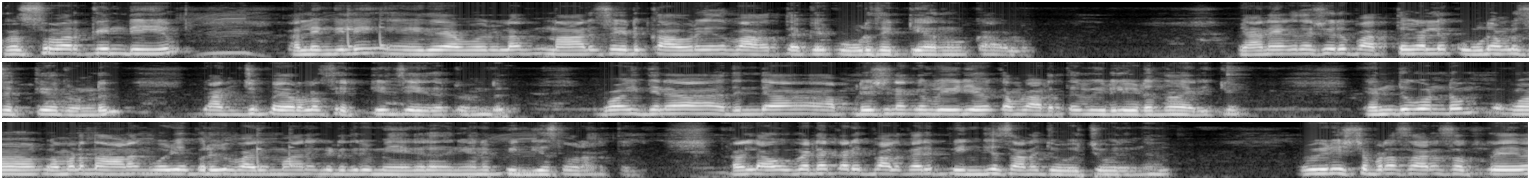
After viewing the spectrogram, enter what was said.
ഡ്രസ് വർക്കിന്റെയും അല്ലെങ്കിൽ ഇതേപോലുള്ള നാല് സൈഡ് കവർ ചെയ്ത ഭാഗത്തൊക്കെ കൂട് സെറ്റ് ചെയ്യാൻ നോക്കാവുള്ളൂ. ഞാൻ ഏകദേശം ഒരു പത്ത് കളിൽ കൂടെ നമ്മൾ സെറ്റ് ചെയ്തിട്ടുണ്ട്. അഞ്ച് പേരുള്ള സെറ്റ് ചെയ്തിട്ടുണ്ട്. അപ്പോൾ ഇതിനെ അതിന്റെ അപ്ഡേഷനൊക്കെ വീഡിയോ ഒക്കെ നമ്മൾ അടുത്ത വീഡിയോ ഇടുന്നതായിരിക്കും. എന്തുകൊണ്ടും നമ്മുടെ നാടൻ കോഴിയെ പോലെ ഒരു വരുമാനം കിട്ടുന്ന ഒരു മേഖല തന്നെയാണ് പിഞ്ചീസ് വളർത്തൽ കാരണം ലവ് ബേഡൊക്കെ ഇപ്പോൾ ആൾക്കാർ പിഞ്ചീസാണ് ചോദിച്ചു വരുന്നത്. വീഡിയോ ഇഷ്ടപ്പെട്ട സാധനം സബ്സ്ക്രൈബ്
